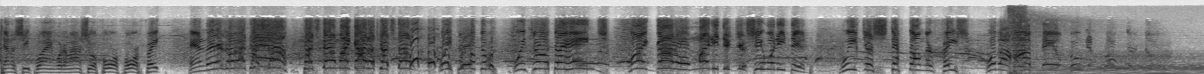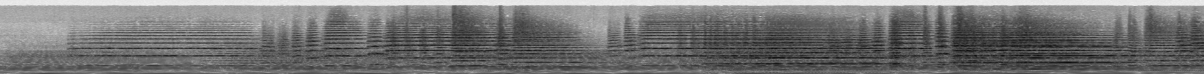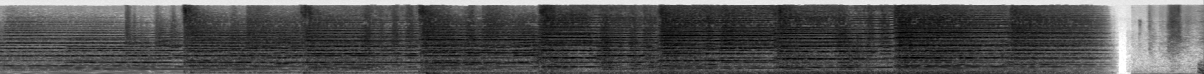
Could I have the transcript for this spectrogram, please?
Tennessee playing what amounts to a 4-4 fake. And there's a touchdown! Touchdown! My God, a touchdown! we threw it to we threw it to Haynes. My God Almighty! Did you see what he did? We just stepped on their face with a hobnail boot and broke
